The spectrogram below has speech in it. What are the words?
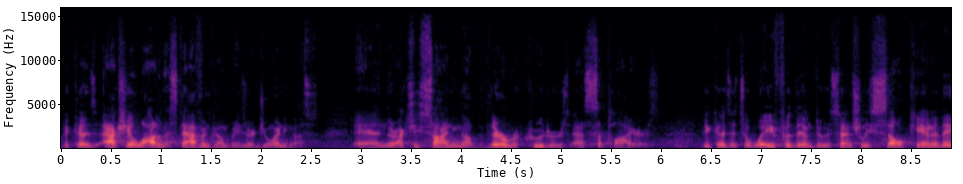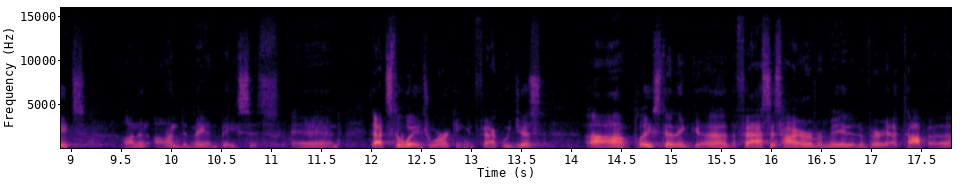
Because actually, a lot of the staffing companies are joining us, and they're actually signing up their recruiters as suppliers because it's a way for them to essentially sell candidates on an on-demand basis. And that's the way it's working. In fact, we just uh, placed, I think, uh, the fastest hire ever made at a very a top uh,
